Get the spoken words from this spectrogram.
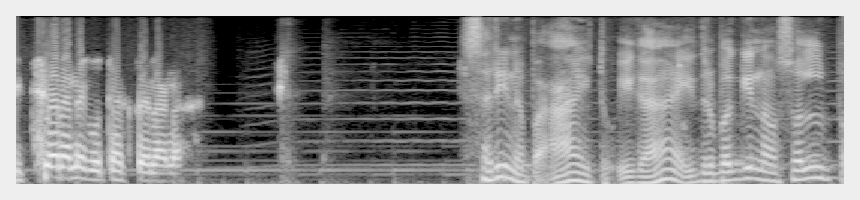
ವಿಚಾರನೇ ಗೊತ್ತಾಗ್ತಾ ಇಲ್ಲ ಅಣ್ಣ. ಸರಿನಪ್ಪ ಆಯ್ತು. ಈಗ ಇದ್ರ ಬಗ್ಗೆ ನಾವು ಸ್ವಲ್ಪ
